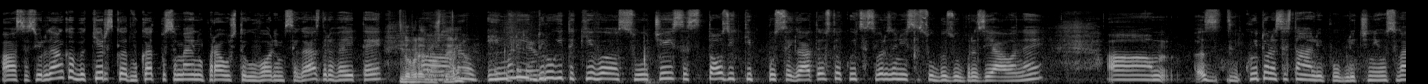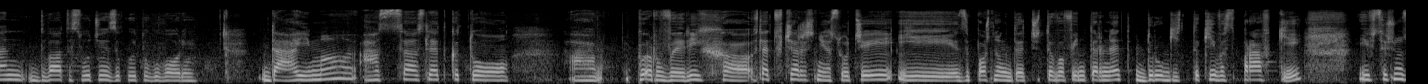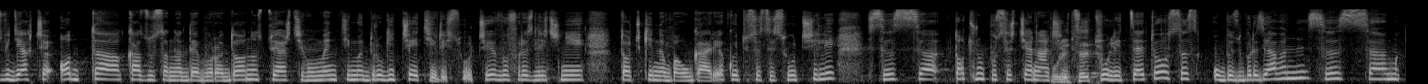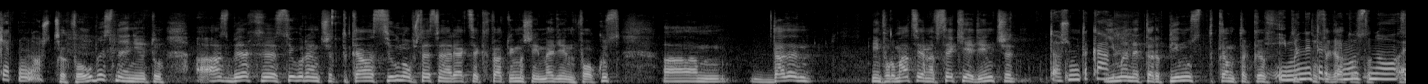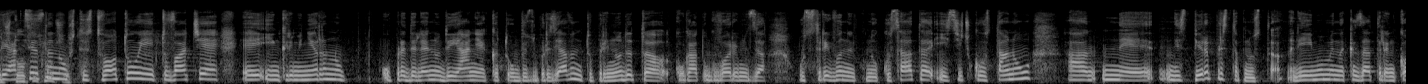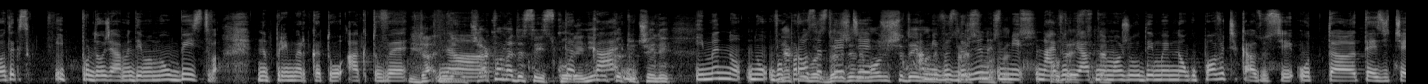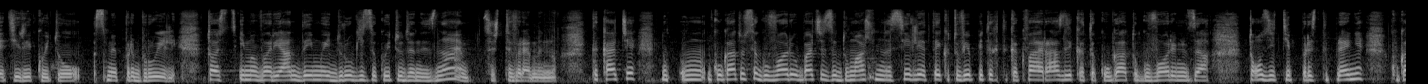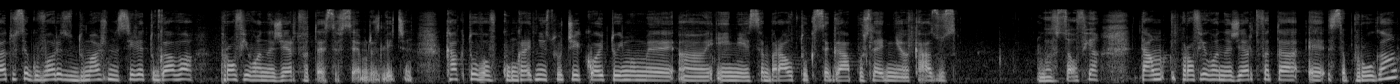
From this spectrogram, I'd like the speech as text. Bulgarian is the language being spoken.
А, с Йорданка Бакирска, адвокат по семейно право, ще говорим сега. Здравейте. Добре дошли. Има ли други такива случаи с този тип посегателства, които са свързани с обезобразяване, а, които не са станали публични, освен двата случая, за които говорим? Да, има. Аз след като а, проверих а, след вчерашния случай и започнах да чета в интернет други такива справки и всъщност видях, че от а, казуса на Дебора до настоящия момент има други четири случая в различни точки на България, които са се случили с а, точно по същия начин. По лицето? По лицето с обезобразяване с а, макетно нощ. Какво е обяснението? Аз бях сигурен, че такава силна обществена реакция, каквато имаше и медиен фокус, а, даде информация на всеки един, че Точно така. Има нетърпимост към такъв Има тип нетърпимост, но реакцията на обществото и това, че е инкриминирано определено деяние, като обезобразяването, принудата, когато говорим за отстригването на косата и всичко останало, а, не, не спира престъпността. Нали, имаме наказателен кодекс и продължаваме да имаме убийства. Например, като актове да, на... Не очакваме да се изкорени, така, но като че ли... Именно, но въпросът е, че... можеше да има ами въздържане, ми, най-вероятно е можело да има и много повече казуси от а, тези четири, които сме преброили. Тоест има вариант да има и други, за които да не знаем същевременно. Така че, но, когато се говори обаче за домашно насилие, тъй като вие питахте каква е разликата, когато говорим за този тип престъпление, когато се говори за домашно насилие, тогава профила на жертвата е съвсем различен. Както в конкретния случай, който имаме а, и ни е събрал тук сега последния казус в София, там профила на жертвата е съпруга,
